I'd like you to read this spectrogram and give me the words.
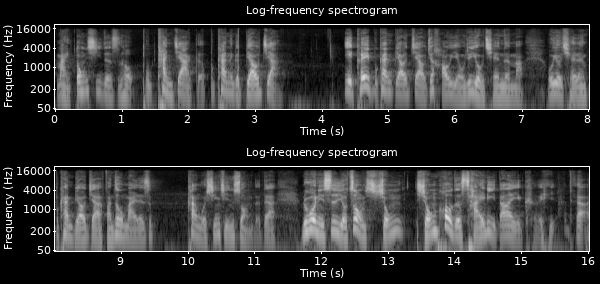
买东西的时候，不看价格，不看那个标价，也可以不看标价，我就好演，我就有钱人嘛，我有钱人不看标价，反正我买的是看我心情爽的，对啊。如果你是有这种雄雄厚的财力，当然也可以啊，对啊。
